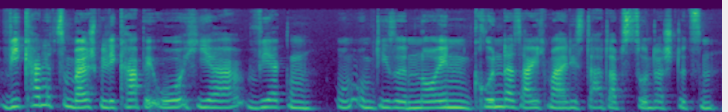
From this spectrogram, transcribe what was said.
Wie kann jetzt zum Beispiel die KPO hier wirken, um, um diese neuen Gründer, sage ich mal, die Startups zu unterstützen?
